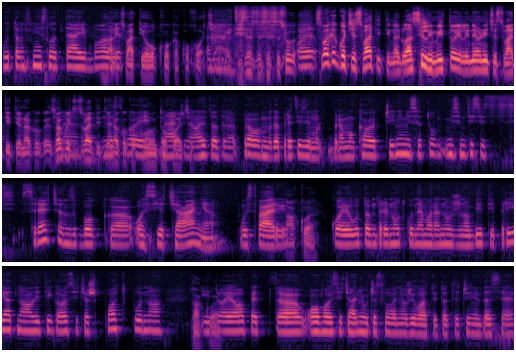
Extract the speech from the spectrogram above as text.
u tom smislu taj bol... Pa nek shvati ovo ko kako hoće. Ajde, svakako će shvatiti, naglasili mi to ili ne, oni će shvatiti onako, svako će shvatiti onako kako on to način, hoće. Ali to da probamo da preciziramo, kao čini mi se tu, mislim ti si srećan zbog uh, osjećanja u stvari. Tako je. Koje u tom trenutku ne mora nužno biti prijatno, ali ti ga osjećaš potpuno Tako I je. to je opet uh, ovo osjećanje učestvovanja u životu i to te čini da se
